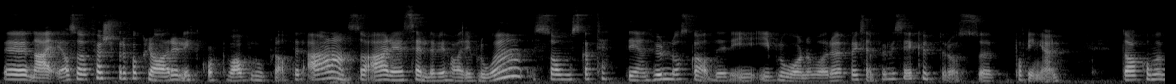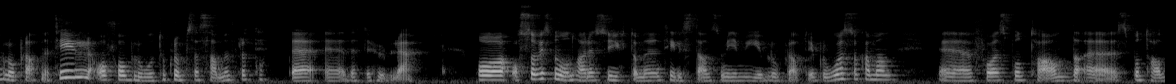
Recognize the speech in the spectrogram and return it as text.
Uh, nei, altså først for å forklare litt kort hva blodplater er, da, så er det celler vi har i blodet som skal tette igjen hull og skader i, i blodårene våre. F.eks. hvis vi kutter oss uh, på fingeren. Da kommer blodplatene til og får blodet til å klumpe seg sammen for å tette uh, dette hullet. Og også hvis noen har en sykdom eller en tilstand som gir mye blodplater i blodet, så kan man få en spontan, spontan,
